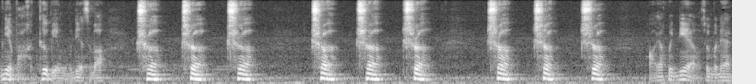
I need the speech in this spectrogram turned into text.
念法很特别，我们念什么 ch ch，好，要会念，所以我们念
